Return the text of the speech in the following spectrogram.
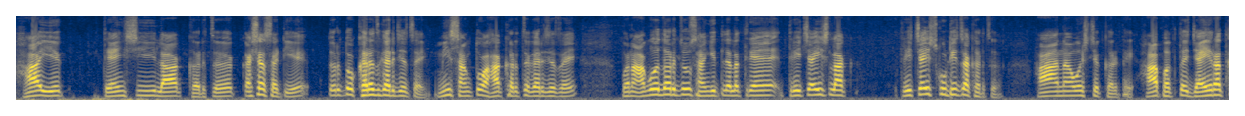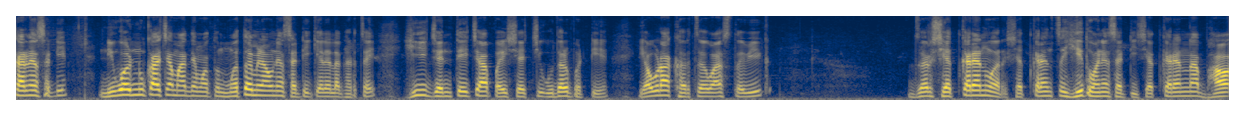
हा एक त्र्याऐंशी लाख खर्च कशासाठी आहे? तर तो खरंच गरजेचा आहे. मी सांगतो हा खर्च गरजेचा आहे. पण अगोदर जो सांगितलेला त्र्या त्रेचाळीस लाख त्रेचाळीस कोटीचा खर्च हा अनावश्यक खर्च आहे. हा फक्त जाहिरात करण्यासाठी निवडणुकाच्या माध्यमातून मतं मिळवण्यासाठी केलेला खर्च आहे. ही जनतेच्या पैशाची उधळपट्टी आहे. एवढा खर्च वास्तविक जर शेतकऱ्यांवर शेतकऱ्यांचं हित होण्यासाठी शेतकऱ्यांना भाव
